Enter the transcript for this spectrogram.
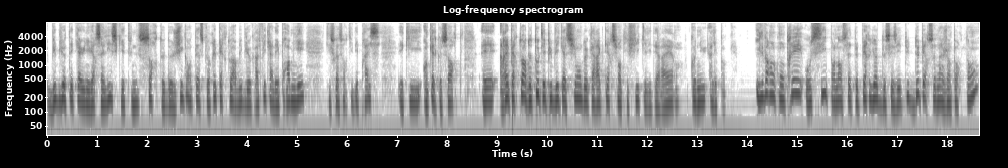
Bibliotheca Universalis, qui est une sorte de gigantesque répertoire bibliographique, un des premiers qui soit sorti des presses et qui, en quelque sorte, est un répertoire de toutes les publications de caractère scientifique et littéraire connues à l'époque. Il va rencontrer aussi, pendant cette période de ses études, deux personnages importants.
